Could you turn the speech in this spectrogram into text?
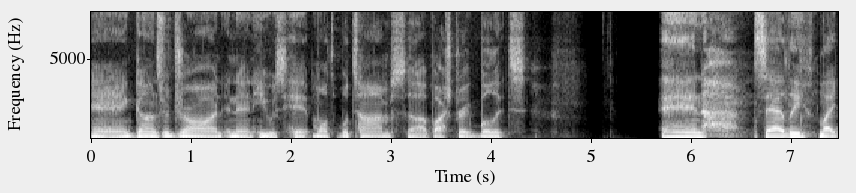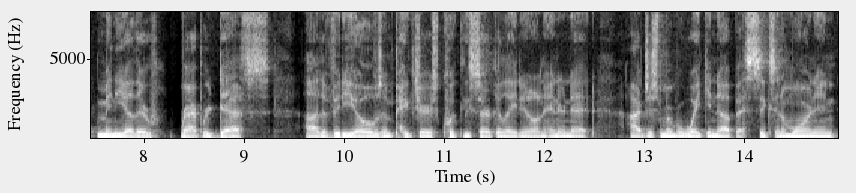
and guns were drawn, and then he was hit multiple times uh, by stray bullets. And sadly, like many other rapper deaths, uh, the videos and pictures quickly circulated on the internet. I just remember waking up at six in the morning,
